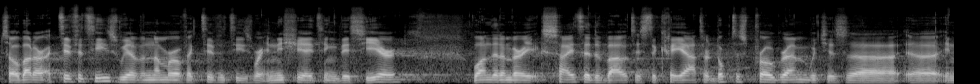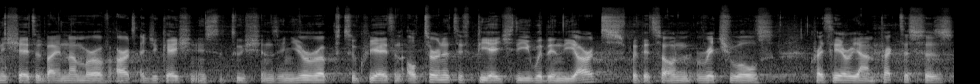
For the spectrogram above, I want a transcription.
So about our activities, we have a number of activities we're initiating this year. One that I'm very excited about is the Creator Doctus program, which is uh, uh, initiated by a number of art education institutions in Europe to create an alternative PhD within the arts with its own rituals, criteria, and practices.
